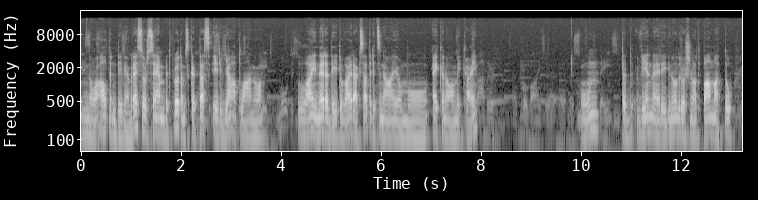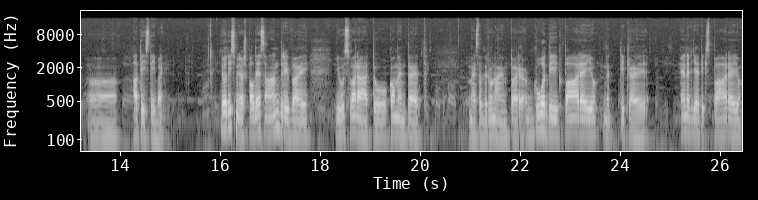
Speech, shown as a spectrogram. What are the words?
no alternatīviem resursiem, bet, protams, ka tas ir jāplāno, lai neradītu vairāk satricinājumu ekonomikai un tad vienmērīgi nodrošināt pamatu uh, attīstībai. Ļoti izsmeļoši paldies, Andri, vai jūs varētu komentēt, mēs tad runājam par godīgu pāreju, ne tikai enerģētikas pāreju.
